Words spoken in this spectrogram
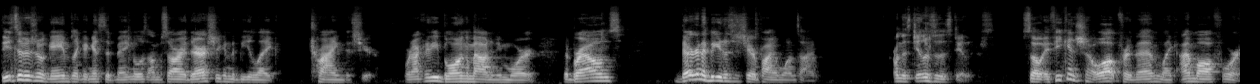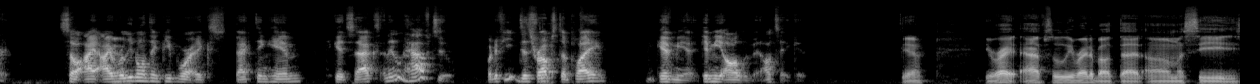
these divisional games, like against the Bengals, I'm sorry, they're actually going to be like trying this year. We're not going to be blowing them out anymore. The Browns, they're going to beat us this year probably one time. And the Steelers are the Steelers. So if he can show up for them, like I'm all for it. So I, I really don't think people are expecting him to get sacks, and they don't have to. But if he disrupts the play, give me it. Give me all of it. I'll take it. Yeah. You're right. Absolutely right about that. Um, let's see.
